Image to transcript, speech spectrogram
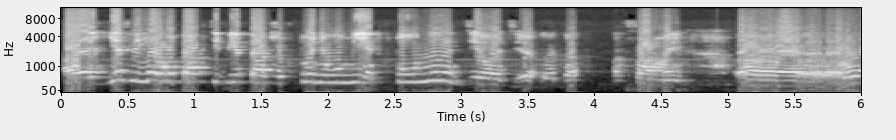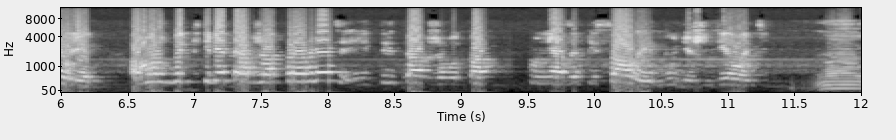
А если я вот так тебе также, кто не умеет, кто умеет делать э, этот самый э, ролик, а может быть к тебе также отправлять, и ты также вот как у меня записала и будешь делать да,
